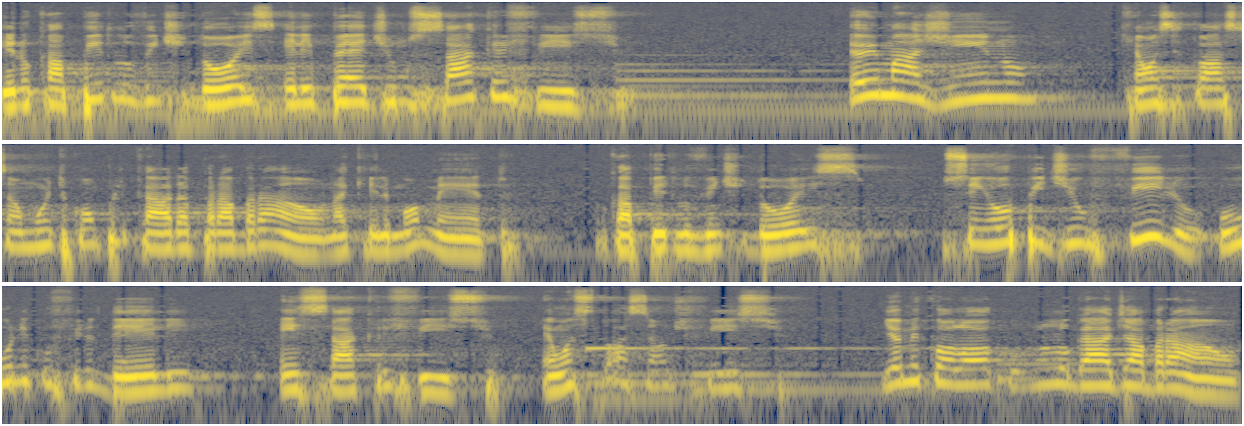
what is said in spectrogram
E no capítulo 22, ele pede um sacrifício. Eu imagino que é uma situação muito complicada para Abraão naquele momento. No capítulo 22, o Senhor pediu o filho, o único filho dele, em sacrifício. É uma situação difícil. E eu me coloco no lugar de Abraão.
